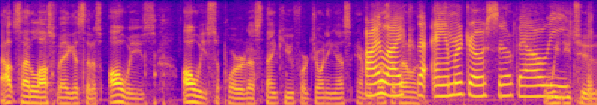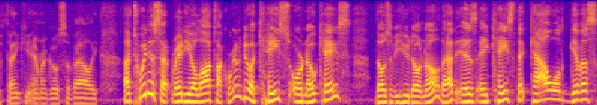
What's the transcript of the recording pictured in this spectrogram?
outside of Las Vegas that has always, always supported us. Thank you for joining us, Amargosa I like Valley. the Amargosa Valley. We do too. Thank you, Amargosa Valley. Uh, tweet us at Radio Law Talk. We're going to do a case or no case. Those of you who don't know, that is a case that Cal will give us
